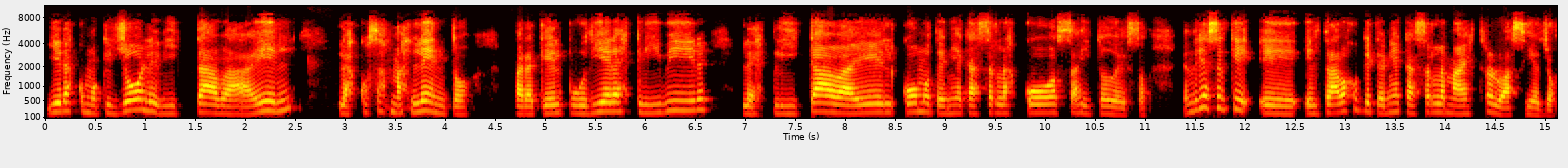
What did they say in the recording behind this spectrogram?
y era como que yo le dictaba a él las cosas más lento para que él pudiera escribir, le explicaba a él cómo tenía que hacer las cosas y todo eso. Vendría a ser que eh, el trabajo que tenía que hacer la maestra lo hacía yo.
